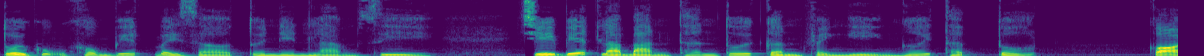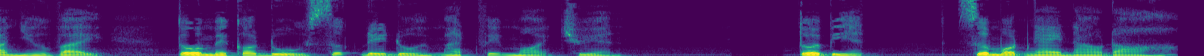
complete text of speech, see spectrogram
Tôi cũng không biết bây giờ tôi nên làm gì. Chỉ biết là bản thân tôi cần phải nghỉ ngơi thật tốt. Có như vậy, tôi mới có đủ sức để đối mặt với mọi chuyện. Tôi biết, rồi một ngày nào đó,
